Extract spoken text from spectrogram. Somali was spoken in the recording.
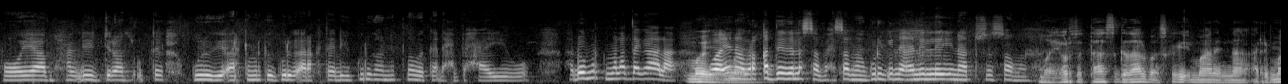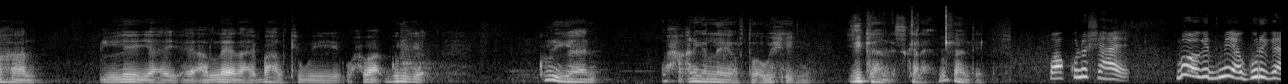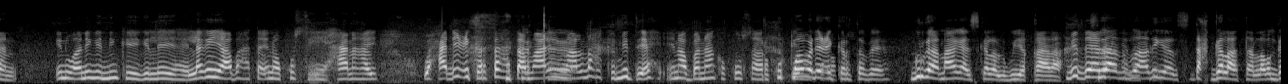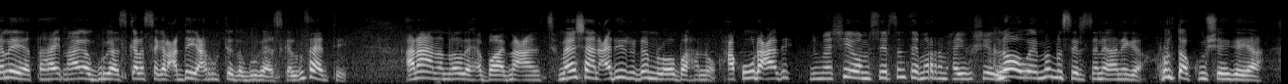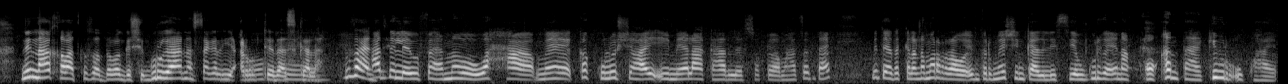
hooyaa maxaa la dhihi jiraa uta gurigii arkay markay guriga aragtay dhihi gurigaa nidna way ka dhex baxayeyo hadhow marka mala dagaala waa inaa warqadeeda la soo baxsa ma guriga inaa ani leey inaad tusiso ma. Maya horta taas gadaal baan iskaga imaanaynaa arrimahan leeyahay ee aada leedahay bahalkii weeye waxba guriga gurigan waxaa aniga leeyahay horta waa wixiini idinkaan iskale ma fahanteen waa kulushahay ma ogid miya gurigan inuu aniga ninkayga leeyahay laga yaabo hataa inuu ku saxiixanahay waxaa dhici karta hataa maalin maalmaha kamid ah inaa banaanka kuu saaro kurkeeda maba dhici karta be gurigaa naagaa iskale lagu yaqaanaa Mideeda sidaad ba adiga saddex galaa tahay laba galeeya tahay naagaa gurigaa iskale sagal caddeeya carruurteeda gurigaa iskale ma fahantee anaana la leh baay macaan. Meeshaan cariiri dhan loo baahno. Maxaa kugu dhacadi dhimaashiya waa masiirsantahay marna maxaa igu sheegay no way ma masiirsane aniga. Runtaa kuu sheegayaa. Nin naag qabaad ka soo dabagashay gurigaana sagal iyo carruurteeda iskale hadda leewa fahmaba waxaa mee ka kulushahay iyo meelaha ka hadlayso waa mahadsan tahay? Mideeda kalena mar rabo informationkaada liisiya guriga inaad qoqan tahay kibir uu ku hayo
